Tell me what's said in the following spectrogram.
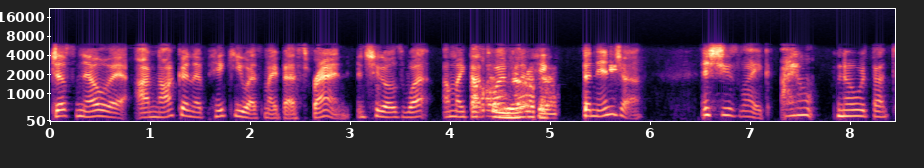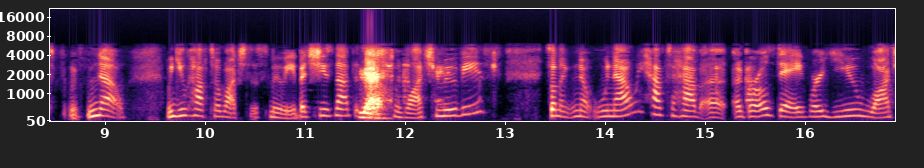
just know that I'm not going to pick you as my best friend. And she goes, what? I'm like, that's oh, why I'm going to pick the ninja. And she's like, I don't know what that's. No, well, you have to watch this movie. But she's not the type to watch movies. So I'm like, no. Now we have to have a, a girls' day where you watch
